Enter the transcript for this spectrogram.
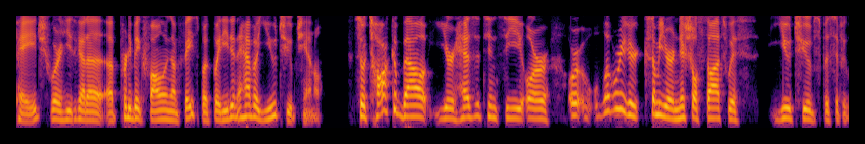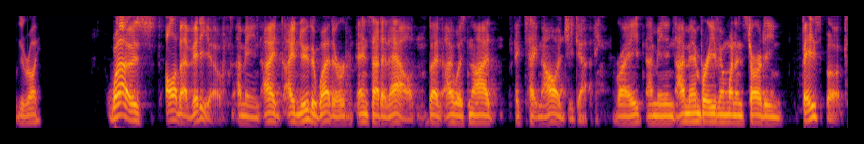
page where he's got a, a pretty big following on Facebook, but he didn't have a YouTube channel. So talk about your hesitancy or or what were your, some of your initial thoughts with YouTube specifically, Roy? Well, it was all about video. I mean, I, I knew the weather inside and out, but I was not a technology guy, right? I mean, I remember even when in starting Facebook,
